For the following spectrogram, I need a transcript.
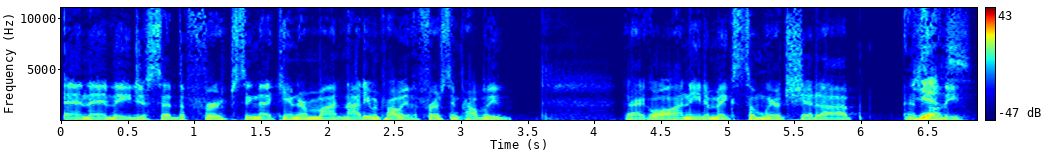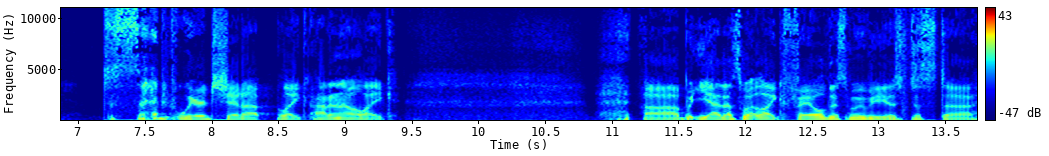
and then they just said the first thing that came to mind, not even probably the first thing, probably they're like, well, I need to make some weird shit up. And yes. so they just said weird shit up. Like, I don't know, like, uh, but yeah, that's what like failed this movie is just, uh,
